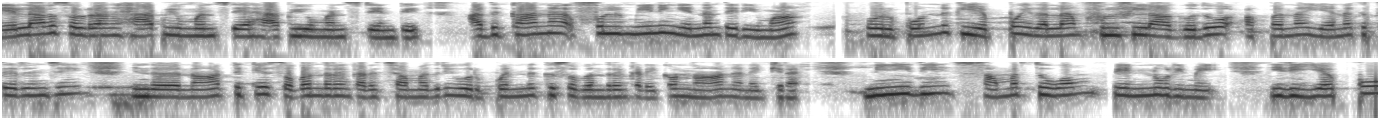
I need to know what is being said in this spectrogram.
எல்லாரும் சொல்றாங்க happy women's day happy women's டேன்ட்டு அதுக்கான ஃபுல் மீனிங் என்ன தெரியுமா? ஒரு பொண்ணுக்கு எப்போ இதெல்லாம் ஃபுல்ஃபில் ஆகுதோ அப்பதான் எனக்கு தெரிஞ்சு இந்த நாட்டுக்கே சுதந்திரம் கிடைச்ச மாதிரி ஒரு பெண்ணுக்கு சுதந்திரம் கிடைக்கும் நான் நினைக்கிறேன். நீதி சமத்துவம் பெண்ணுரிமை. இது எப்போ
